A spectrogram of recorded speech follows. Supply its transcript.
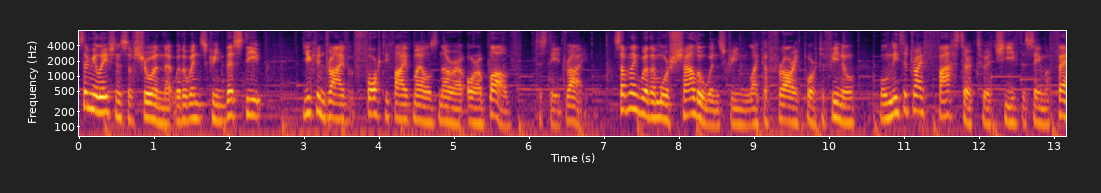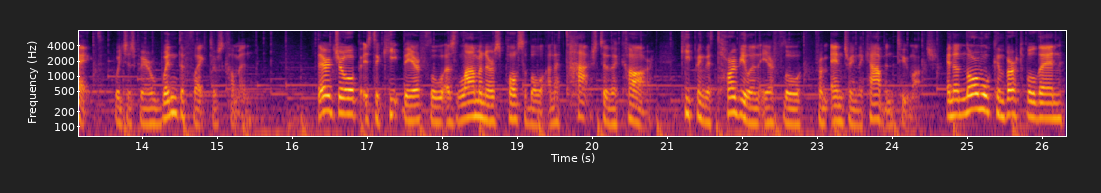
Simulations have shown that with a windscreen this deep, you can drive 45 miles an hour or above to stay dry. Something with a more shallow windscreen like a Ferrari Portofino will need to drive faster to achieve the same effect, which is where wind deflectors come in. Their job is to keep the airflow as laminar as possible and attached to the car, keeping the turbulent airflow from entering the cabin too much. In a normal convertible then,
